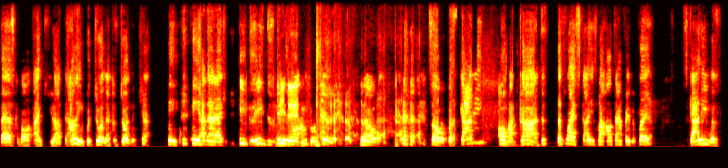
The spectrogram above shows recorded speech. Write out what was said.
basketball IQ out there. I don't even put Jordan there because Jordan didn't care. He, he had that IQ. He, he just give He me the ball. I'm didn't. gonna. You know, so, but Scottie, oh my God, this, that's why Scottie is my all-time favorite player. Scottie was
